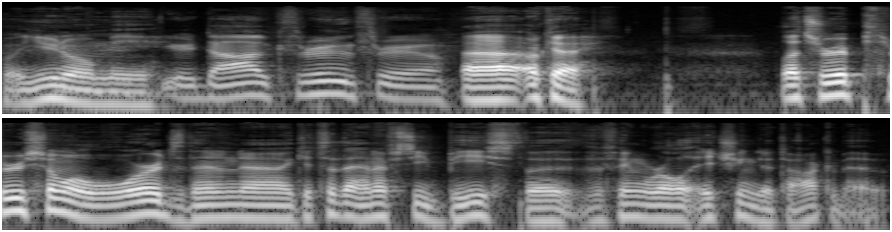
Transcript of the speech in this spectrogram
Well, you know me. your dog through and through. Uh, okay, let's rip through some awards, then uh, get to the NFC Beast, the the thing we're all itching to talk about.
